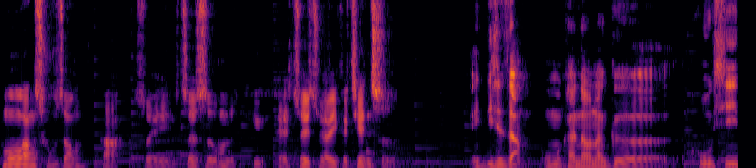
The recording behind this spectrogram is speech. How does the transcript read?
莫忘初衷啊，所以这是我们一哎最主要一个坚持。哎，理事长，我们看到那个。呼吸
